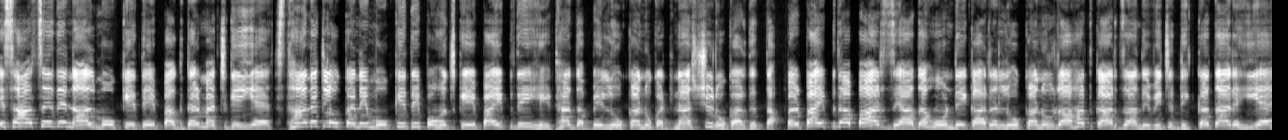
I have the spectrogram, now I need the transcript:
ਇਸ ਹਾਦਸੇ ਦੇ ਨਾਲ ਮੌਕੇ ਤੇ ਭਗਦੜ ਮਚ ਗਈ ਹੈ। ਸਥਾਨਕ ਲੋਕਾਂ ਨੇ ਮੌਕੇ ਤੇ ਪਹੁੰਚ ਕੇ ਪਾਈਪ ਦੇ ਹੇਠਾਂ ਦੱਬੇ ਲੋਕਾਂ ਨੂੰ ਕੱਢਣਾ ਸ਼ੁਰੂ ਕਰ ਦਿੱਤਾ। ਪਰ ਪਾਈਪ ਦਾ ਭਾਰ ਜ਼ਿਆਦਾ ਹੋਣ ਦੇ ਕਾਰਨ ਲੋਕਾਂ ਨੂੰ ਰਾਹਤ ਕਾਰਜਾਂ ਦੇ ਵਿੱਚ ਦਿੱਕਤ ਆ ਰਹੀ ਹੈ।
